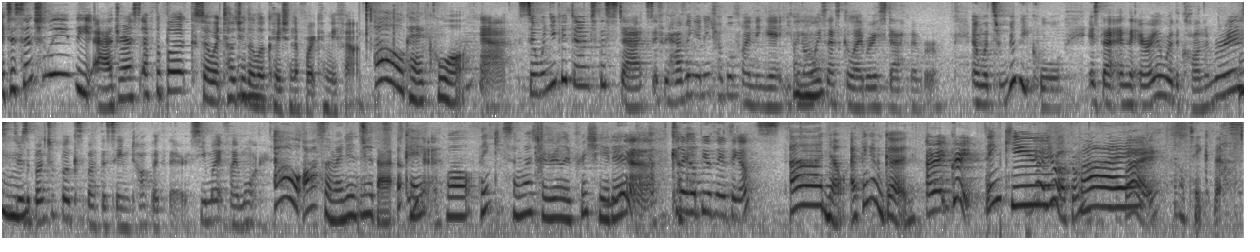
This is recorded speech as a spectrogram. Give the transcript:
It's essentially the address of the book, so it tells you the location of where it can be found. Oh, okay, cool. So when you get down to the stacks, if you're having any trouble finding it, you can always ask a library staff member. And what's really cool is that in the area where the call number is, there's a bunch of books about the same topic there, so you might find more. Oh, awesome. I didn't know that. Okay. Yeah. Well, thank you so much. I really appreciate it. Yeah. Can I help you with anything else? Uh, no, I think I'm good. All right, great. Thank you. Yeah, you're welcome. Bye. Bye. I'll take this.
